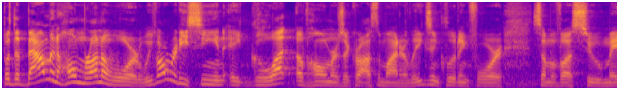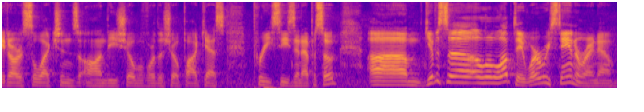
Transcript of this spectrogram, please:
But the Bauman Home Run Award, we've already seen a glut of homers across the minor leagues, including for some of us who made our selections on the Show Before the Show podcast preseason episode. Um, give us a, a little update. Where are we standing right now?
